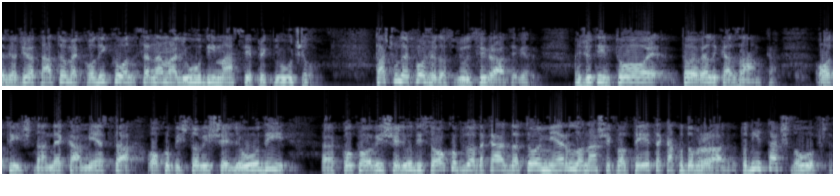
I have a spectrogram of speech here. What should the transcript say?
izgrađivati na tome koliko se nama ljudi masije priključilo. Tačno da je poželj da su ljudi svi vrate vjeri. Međutim, to je, to je velika zamka. Otići na neka mjesta, okupi što više ljudi, koliko više ljudi se okupilo da kaže da to je mjerilo naše kvalitete kako dobro radimo. To nije tačno uopšte.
